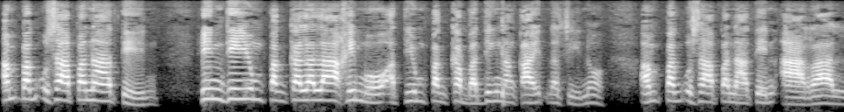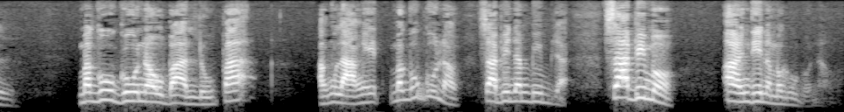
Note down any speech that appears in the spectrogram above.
Ang pag-usapan natin, hindi yung pagkalalaki mo at yung pagkabading ng kahit na sino. Ang pag-usapan natin, aral. Magugunaw ba ang lupa? Ang langit? Magugunaw. Sabi ng Biblia. Sabi mo, ah, hindi na magugunaw.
